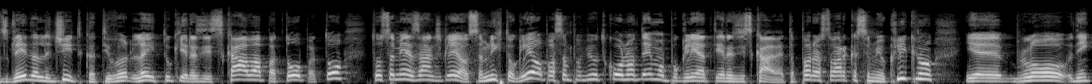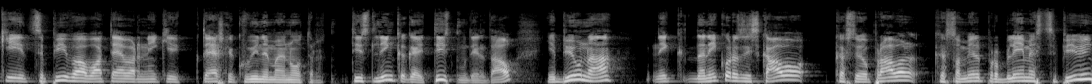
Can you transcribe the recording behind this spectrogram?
zgleda ležit, ki ti vrne, tukaj raziskava, pa to, pa to. To sem jaz zanj gledal, sem jih to gledal, pa sem pa bil tako, no, dajmo pogledati te raziskave. Ta prva stvar, ki sem jo kliknil, je bilo neki cepiva, whatever, neki težke kovine imajo noter. Tisti link, ki ga je tisti model dal, je bil na, nek, na neko raziskavo. Ker so jo upravili, ker so imeli probleme s cepivi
